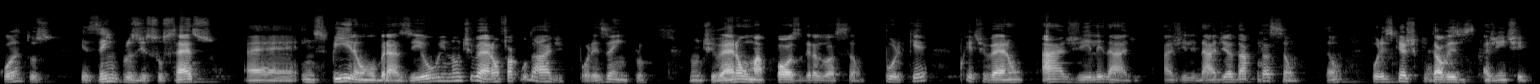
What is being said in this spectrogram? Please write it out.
quantos exemplos de sucesso é, inspiram o Brasil e não tiveram faculdade, por exemplo, não tiveram uma pós-graduação. Por quê? Porque tiveram agilidade, agilidade e adaptação. Então, por isso que acho que talvez a gente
